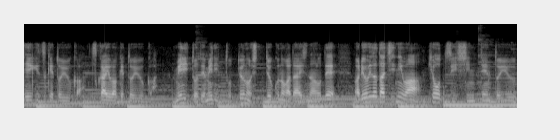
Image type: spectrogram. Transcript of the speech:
定義づけというか使い分けというかメリットデメリットっていうのを知っておくのが大事なので、まあ、両膝立ちには胸椎伸展という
